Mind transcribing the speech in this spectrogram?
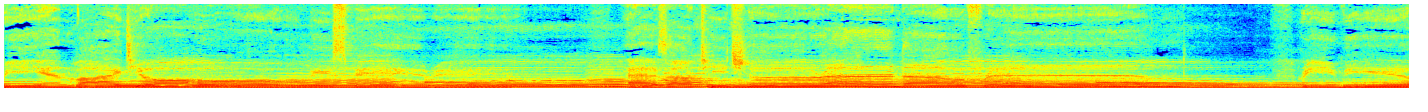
We invite your Holy Spirit as our teacher and our friend. Reveal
